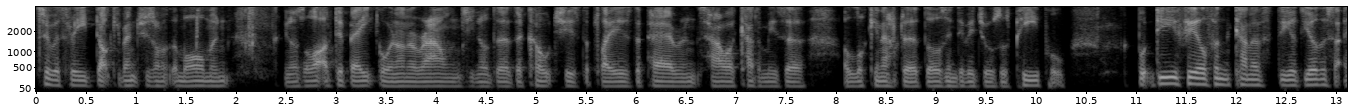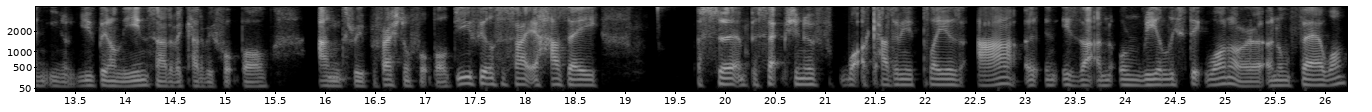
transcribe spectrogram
two or three documentaries on at the moment you know, there's a lot of debate going on around, you know, the the coaches, the players, the parents, how academies are are looking after those individuals as people. But do you feel from kind of the the other side, and you know, you've been on the inside of academy football and mm. through professional football, do you feel society has a a certain perception of what academy players are? And is that an unrealistic one or an unfair one?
